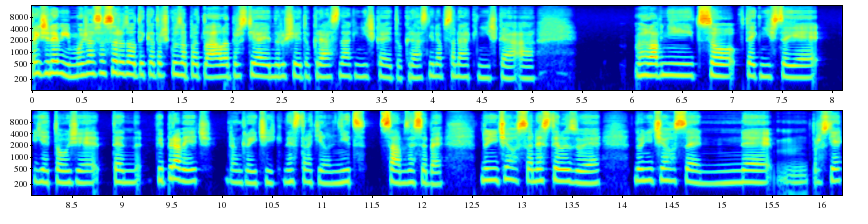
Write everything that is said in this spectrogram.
Takže nevím, možná jsem se do toho teďka trošku zapletla, ale prostě jednoduše je to krásná knížka, je to krásně napsaná knížka a hlavní, co v té knížce je, je to, že ten vypravěč, Dan Krejčík, nestratil nic sám ze sebe. Do ničeho se nestylizuje, do ničeho se ne... Mm, prostě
